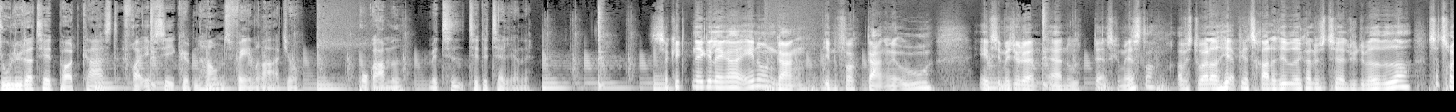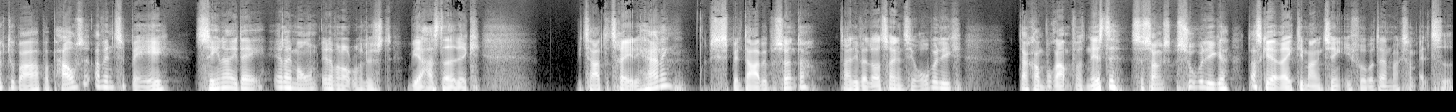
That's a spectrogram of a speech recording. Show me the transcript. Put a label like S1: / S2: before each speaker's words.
S1: Du lytter til et podcast fra FC Københavns Fanradio. Programmet med tid til detaljerne.
S2: Så gik den ikke længere endnu en gang i den forgangne uge. FC Midtjylland er nu danske mester, og hvis du allerede her bliver træt af livet og ikke har lyst til at lytte med videre, så tryk du bare på pause og vend tilbage senere i dag, eller i morgen, eller hvornår du har lyst. Vi er her stadigvæk. Vi tabte 3 i Herning. Vi skal spille derby på søndag. Der har lige været lodtrækning til Europa League. Der kommer program for næste sæsons Superliga. Der sker rigtig mange ting i fodbold Danmark, som altid.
